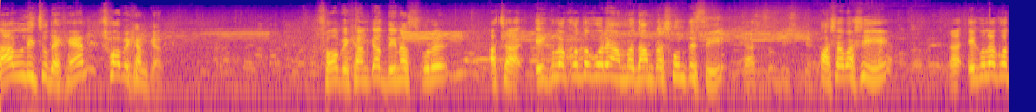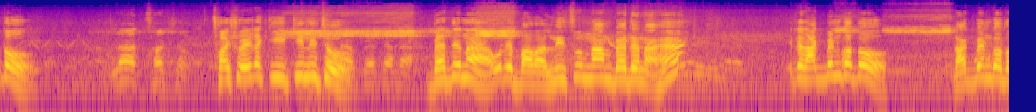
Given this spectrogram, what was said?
লাল লিচু দেখেন, সব এখানকার। সব এখানকার দিনাজপুরের আচ্ছা এগুলো কত করে আমরা দামটা শুনতেছি? পাশাপাশি এগুলা কত? ছয়শো। এটা কি কি লিচু? বেদানা। ওরে বাবা লিচুর নাম বেদেনা হ্যাঁ? এটা রাখবেন কত? রাখবেন কত?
